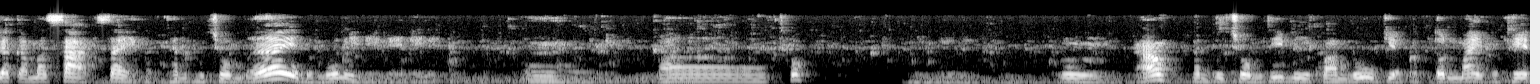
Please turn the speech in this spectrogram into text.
แล้วก็มาสาดใส่ครับท่านผู้ชม เอ้ยเบิ่งโน่นนี่นี่นี่นี่นี่อืมอ่าทษนี่นี่นี่ อืมเอาท่านผู้ชมที่มีความรู้เกี่ยวกับต้นไม้ประเภท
